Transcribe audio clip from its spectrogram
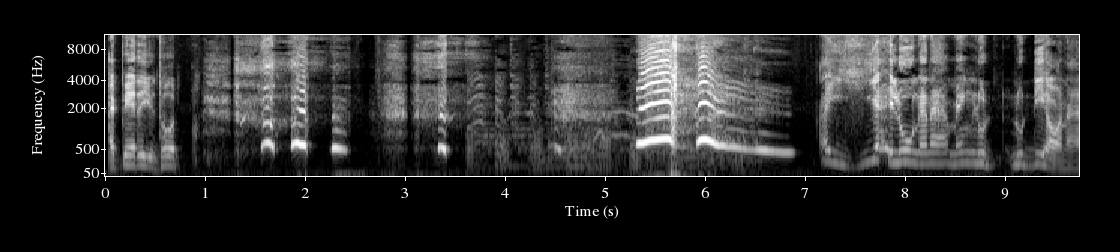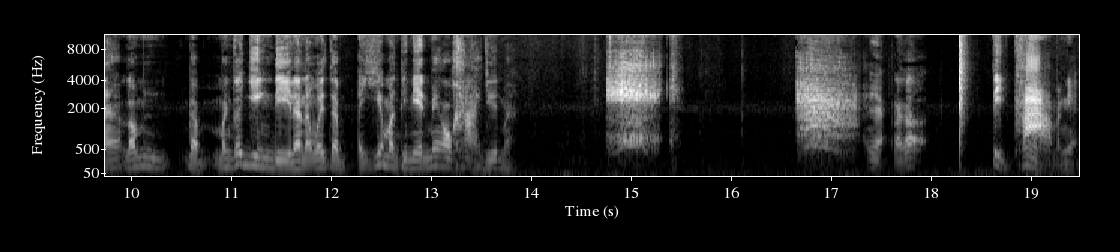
ไอเป้ได้อยู่โทษ ไอ้เหี้ยไอ้ลูกนั้นนะแม่งหลุดหลุดเดี่ยวนะ แล้วมันแบบมันก็ยิงดีแล้วนะเว้ยแต่ไอ้เหี้ยมาร์ติเนสแม่งเอาขายืดมาเนี่ยแล้วก็ติดขามันเนี่ย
